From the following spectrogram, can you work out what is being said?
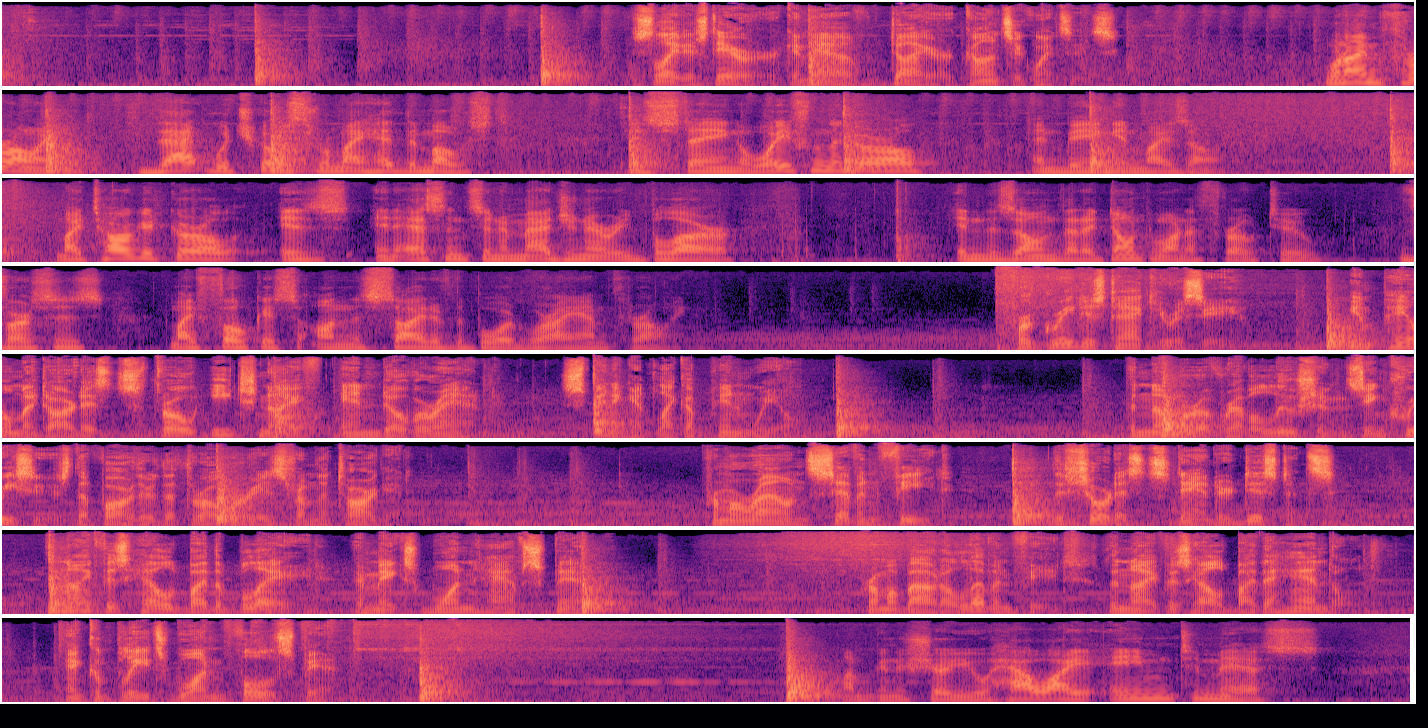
Slightest error can have dire consequences. When I'm throwing, that which goes through my head the most is staying away from the girl and being in my zone. My target girl is, in essence, an imaginary blur in the zone that I don't want to throw to versus my focus on the side of the board where I am throwing. For greatest accuracy, impalement artists throw each knife end over end, spinning it like a pinwheel. The number of revolutions increases the farther the thrower is from the target. From around 7 feet, the shortest standard distance, the knife is held by the blade and makes one half spin. From about 11 feet, the knife is held by the handle and completes one full spin. I'm going to show you how I aim to miss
